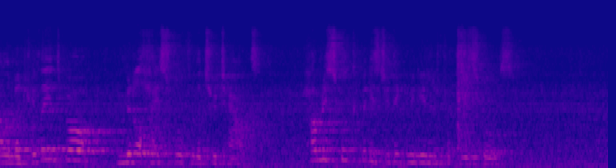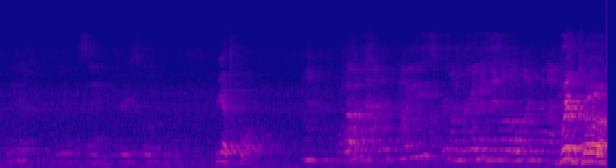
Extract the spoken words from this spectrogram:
elementary Lanesborough, middle high school for the two towns. How many school committees do you think we needed for three schools? We have, we have the same three school committees. We had four. Four school committees for One for three the middle, schools? One had four. We're good.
